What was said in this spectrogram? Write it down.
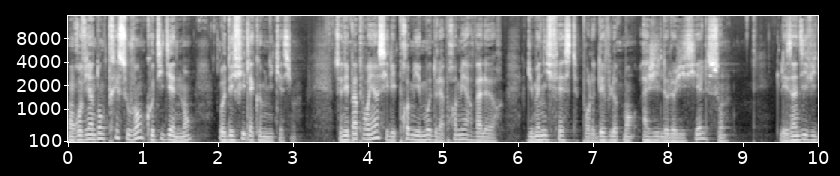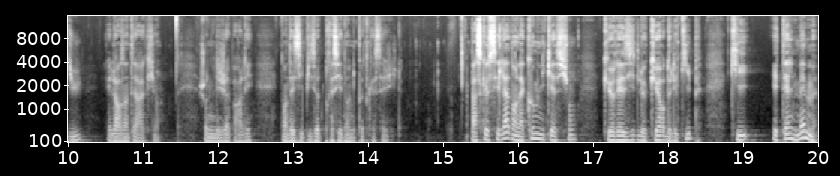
On revient donc très souvent quotidiennement au défi de la communication. Ce n'est pas pour rien si les premiers mots de la première valeur du manifeste pour le développement agile de logiciels sont les individus et leurs interactions. J'en ai déjà parlé dans des épisodes précédents du podcast Agile. Parce que c'est là dans la communication que réside le cœur de l'équipe qui est elle-même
